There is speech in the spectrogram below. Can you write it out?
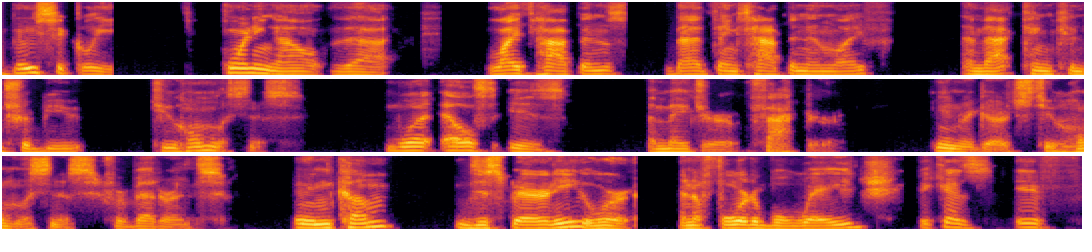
basically pointing out that life happens, bad things happen in life, and that can contribute to homelessness. What else is a major factor in regards to homelessness for veterans? Income disparity or an affordable wage. Because if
